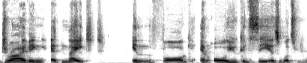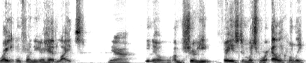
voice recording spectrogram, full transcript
driving at night in the fog, and all you can see is what's right in front of your headlights. Yeah. You know, I'm sure he phrased it much more eloquently,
